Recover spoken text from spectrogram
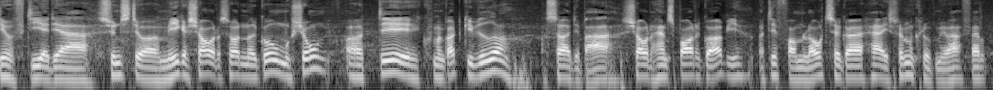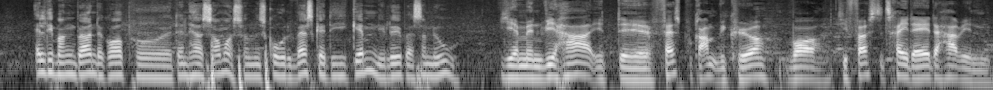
Det var fordi, at jeg synes, det var mega sjovt, og så var det noget god motion, og det kunne man godt give videre. Og så er det bare sjovt at have en sport at gå op i, og det får man lov til at gøre her i svømmeklubben i hvert fald. Alle de mange børn, der går på den her sommersvømmeskole, hvad skal de igennem i løbet af sådan en uge? Jamen, vi har et øh, fast program, vi kører, hvor de første tre dage, der har vi en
